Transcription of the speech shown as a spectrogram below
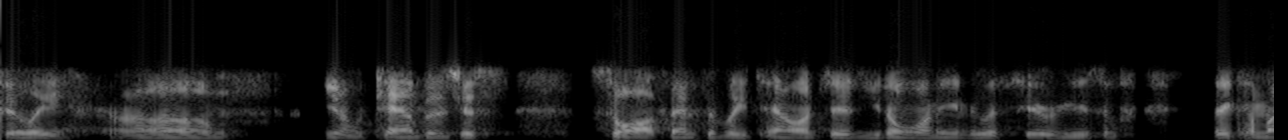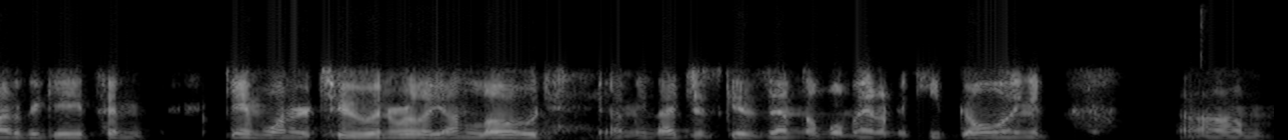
Philly. Um, you know, Tampa's just so offensively talented. You don't want to get into a series if they come out of the gates and game one or two and really unload, I mean, that just gives them the momentum to keep going. And um,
